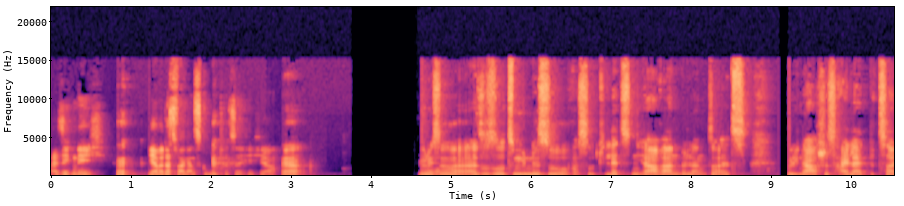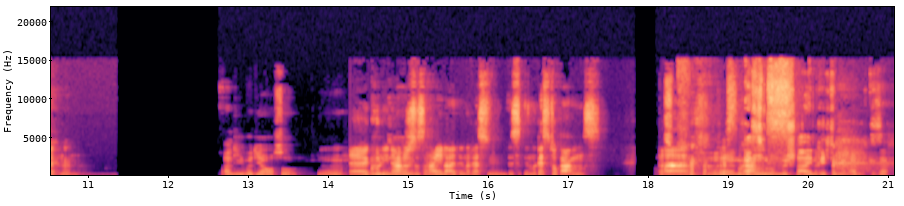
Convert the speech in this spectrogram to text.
Weiß ich nicht. ja, aber das war ganz gut tatsächlich, ja. Ja. Würde ich so, also so zumindest so, was so die letzten Jahre anbelangt, so als kulinarisches Highlight bezeichnen. Andi, bei dir auch so? Äh, kulinarisches äh, Highlight in, Rest Mhm. ist in Restaurants. Restaurants, äh, in gastronomischen Einrichtungen, habe ich gesagt.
